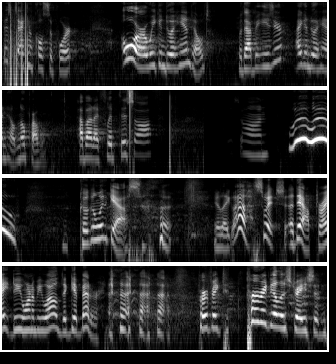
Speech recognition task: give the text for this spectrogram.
Just technical support. Or we can do a handheld. Would that be easier? I can do a handheld, no problem. How about I flip this off, this on, woo woo, cooking with gas. You're like, ah, switch, adapt, right? Do you want to be well to get better? perfect, perfect illustration.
